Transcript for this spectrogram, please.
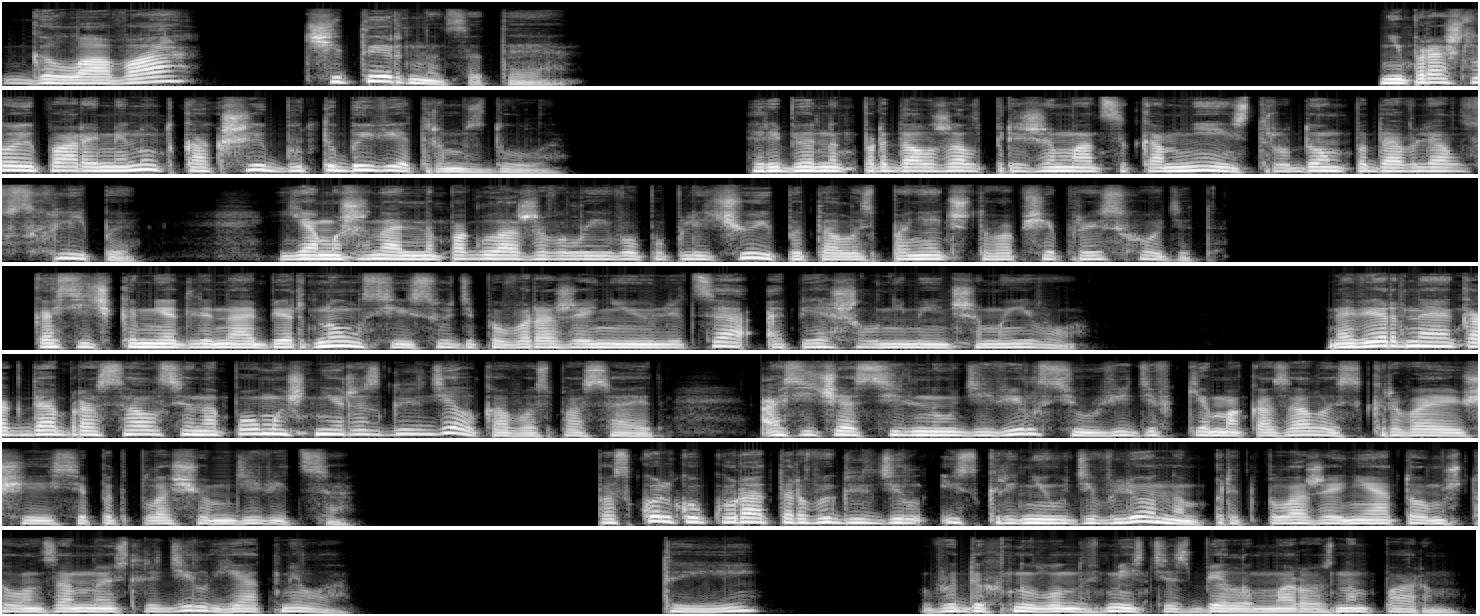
Глава 14 Не прошло и пары минут, как Ши будто бы ветром сдуло. Ребенок продолжал прижиматься ко мне и с трудом подавлял всхлипы. Я машинально поглаживала его по плечу и пыталась понять, что вообще происходит. Косичка медленно обернулся и, судя по выражению лица, опешил не меньше моего. Наверное, когда бросался на помощь, не разглядел, кого спасает, а сейчас сильно удивился, увидев, кем оказалась скрывающаяся под плащом девица. Поскольку куратор выглядел искренне удивленным, предположение о том, что он за мной следил, я отмела. «Ты?» — выдохнул он вместе с белым морозным паром.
